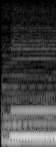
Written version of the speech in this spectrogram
Mm-hmm.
